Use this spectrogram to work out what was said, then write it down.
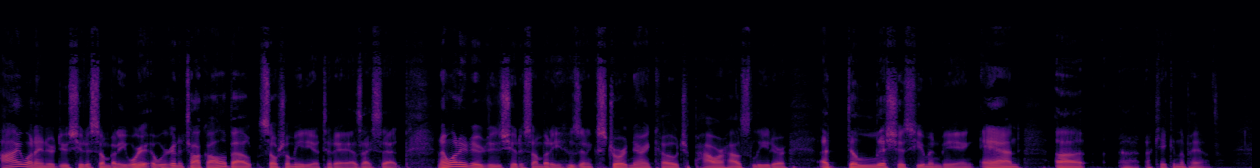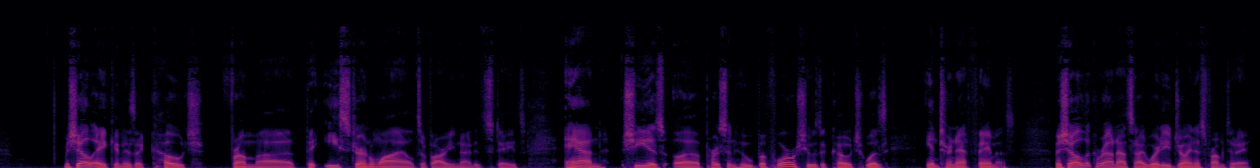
I want to introduce you to somebody. We're, we're going to talk all about social media today, as I said. And I want to introduce you to somebody who's an extraordinary coach, a powerhouse leader, a delicious human being, and uh, uh, a kick in the pants. Michelle Aiken is a coach from uh, the eastern wilds of our United States. And she is a person who, before she was a coach, was internet famous. Michelle, look around outside. Where do you join us from today?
